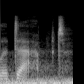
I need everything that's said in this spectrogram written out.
Adapt.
